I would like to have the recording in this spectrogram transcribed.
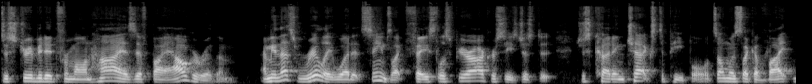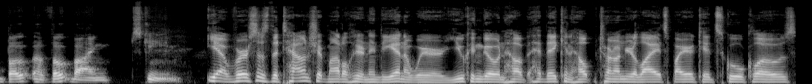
distributed from on high as if by algorithm. I mean, that's really what it seems like. Faceless bureaucracies just just cutting checks to people. It's almost like a, vote, a vote buying scheme. Yeah, versus the township model here in Indiana, where you can go and help, they can help turn on your lights, buy your kids school clothes,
